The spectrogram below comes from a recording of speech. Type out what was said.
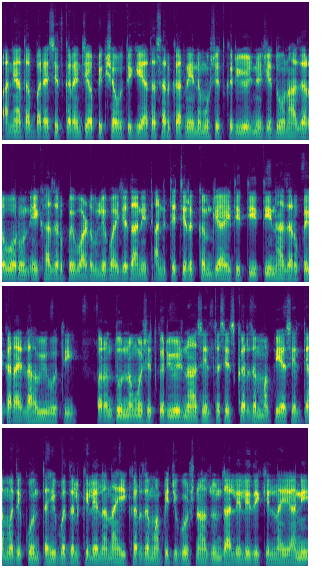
आणि आता बऱ्याच शेतकऱ्यांची अपेक्षा होती की आता सरकारने नमो शेतकरी योजनेचे दोन हजारावरून एक हजार रुपये वाढवले पाहिजेत. आणि आणि त्याची रक्कम जी आहे ती ती तीन हजार रुपये करायला हवी होती. परंतु नमो शेतकरी योजना असेल तसेच कर्जमाफी असेल त्यामध्ये कोणताही बदल केलेला नाही. कर्जमाफीची घोषणा अजून झालेली देखील नाही आणि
